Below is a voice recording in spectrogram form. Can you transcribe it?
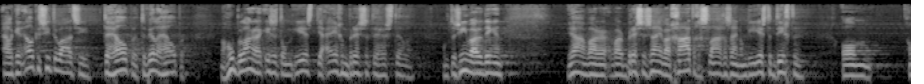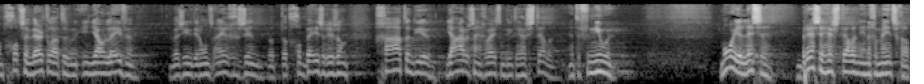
eigenlijk in elke situatie te helpen, te willen helpen. Maar hoe belangrijk is het om eerst je eigen bressen te herstellen? Om te zien waar de dingen, ja, waar, waar bressen zijn, waar gaten geslagen zijn, om die eerst te dichten. Om, om God zijn werk te laten doen in jouw leven. Wij zien het in ons eigen gezin, dat, dat God bezig is om gaten die er jaren zijn geweest, om die te herstellen en te vernieuwen. Mooie lessen, bressen herstellen in de gemeenschap.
